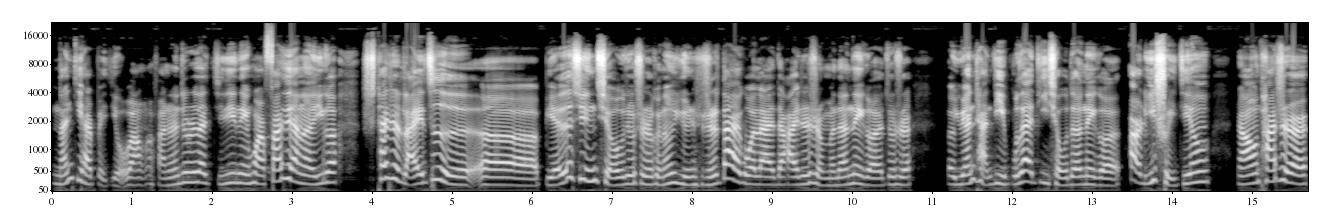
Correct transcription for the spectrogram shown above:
南极还是北极我忘了，反正就是在极地那块儿发现了一个，它是来自呃别的星球，就是可能陨石带过来的还是什么的那个，就是呃原产地不在地球的那个二里水晶，然后它是。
